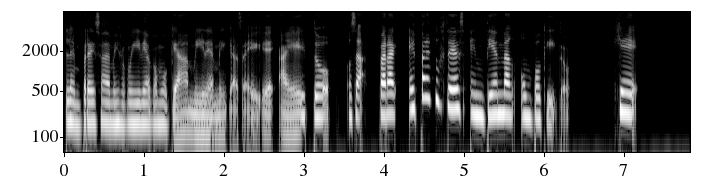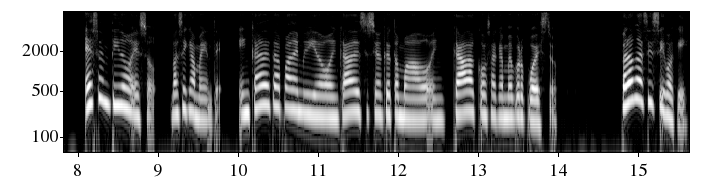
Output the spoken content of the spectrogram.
la empresa de mi familia, como que, ah, mire, mi casa hay, hay esto. O sea, para, es para que ustedes entiendan un poquito que he sentido eso, básicamente, en cada etapa de mi vida, en cada decisión que he tomado, en cada cosa que me he propuesto. Pero aún así sigo aquí,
